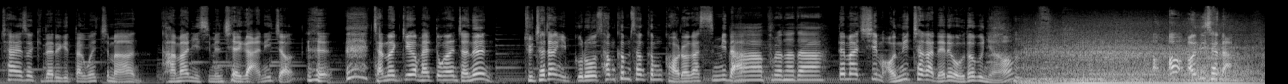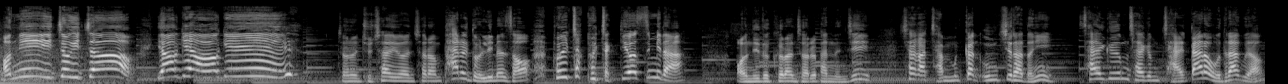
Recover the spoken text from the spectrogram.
차에서 기다리겠다고 했지만 가만히 있으면 제가 아니죠 장난기가 발동한 저는 주차장 입구로 성큼성큼 걸어갔습니다 아 불안하다. 때마침 언니 차가 내려오더군요. 어, 어, 언니 차다. 언니 이쪽 이쪽 여기 여기. 저는 주차위원처럼 팔을 돌리면서 폴짝폴짝 뛰었습니다. 언니도 그런 저를 봤는지 차가 잠깐 움찔하더니 살금살금 잘 따라오더라고요.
